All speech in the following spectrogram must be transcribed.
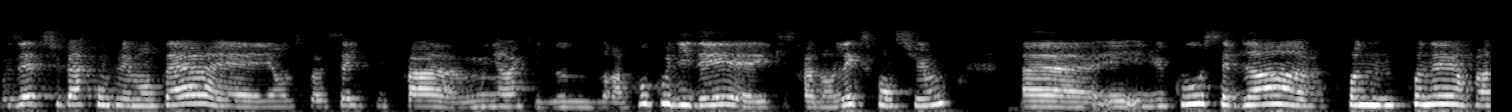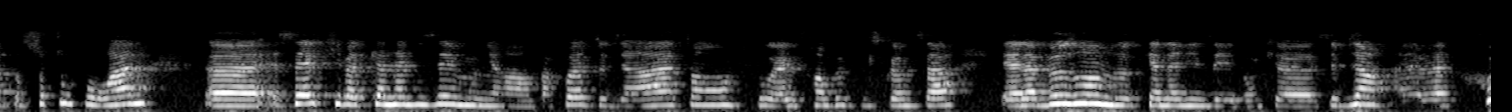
Vous êtes super complémentaires et, et entre celle qui fera euh, Mounira qui nous donnera beaucoup d'idées et qui sera dans l'expansion. Euh, et, du coup, c'est bien, euh, prenez, prenez- enfin surtout pour Anne, euh, c'est elle qui va te canaliser, Mounira. Parfois, elle te dira ah, attends, il faut être un peu plus comme ça, et elle a besoin de te canaliser. Donc euh, c'est bien, elle va fou,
